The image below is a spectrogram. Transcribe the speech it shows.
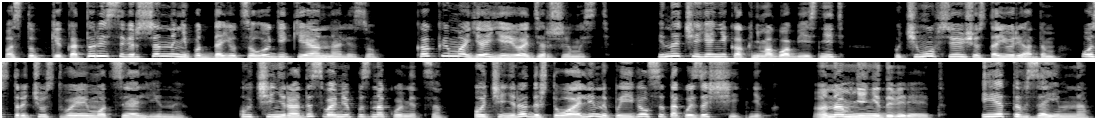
поступки которой совершенно не поддаются логике и анализу, как и моя ею одержимость. Иначе я никак не могу объяснить, почему все еще стою рядом, остро чувствуя эмоции Алины. «Очень рада с вами познакомиться. Очень рада, что у Алины появился такой защитник. Она мне не доверяет. И это взаимно.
